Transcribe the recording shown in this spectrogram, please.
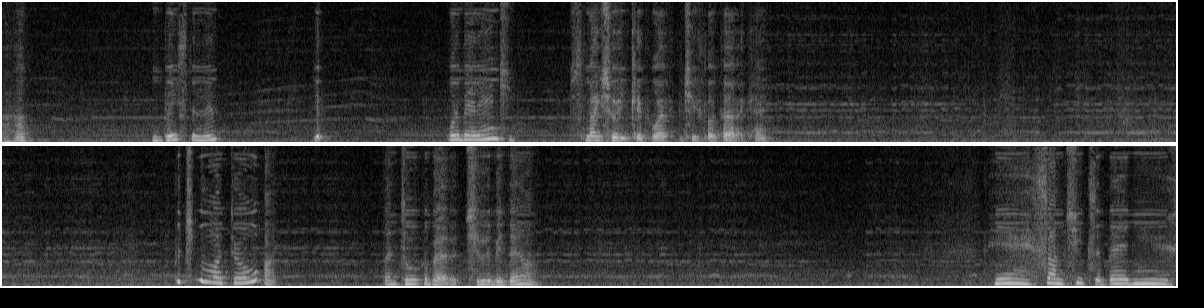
Uh-huh. Beast and them. Yep. What about Angie? Just make sure you keep away from chicks like that, okay? But you liked her a lot. Don't talk about it. She'll let me down. Yeah, some chicks are bad news.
